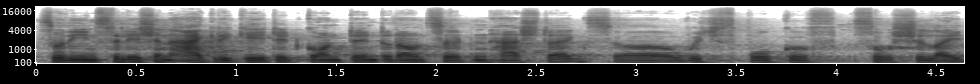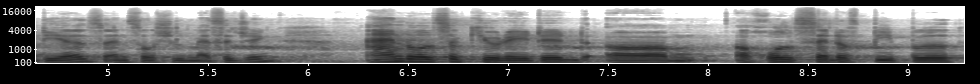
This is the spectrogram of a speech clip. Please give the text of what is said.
so the installation aggregated content around certain hashtags, uh, which spoke of social ideas and social messaging, and also curated um, a whole set of people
